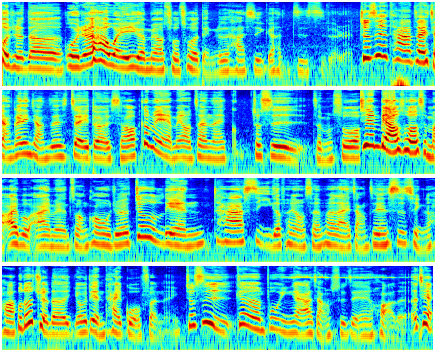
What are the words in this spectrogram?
我觉得，我觉得他唯一一个没有说错的点，就是他是一个很自私的人。就是他在讲跟你讲这这一段的时候，然后根本也没有站在就是怎么说，先不要说什么爱不暧昧的状况，我觉得就连他是一个朋友身份来讲这件事情的话，我都觉得有点太过分了、就是根本不应该要讲出这些话的，而且。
